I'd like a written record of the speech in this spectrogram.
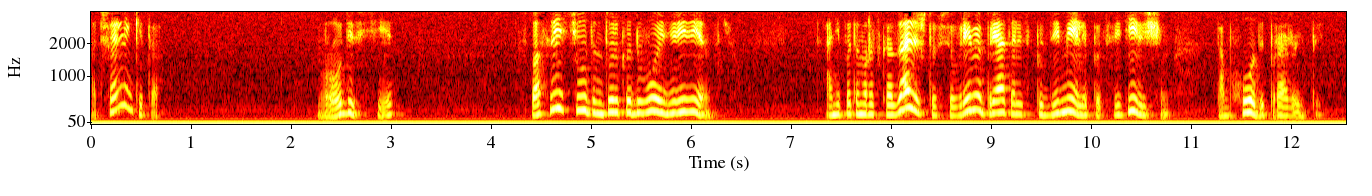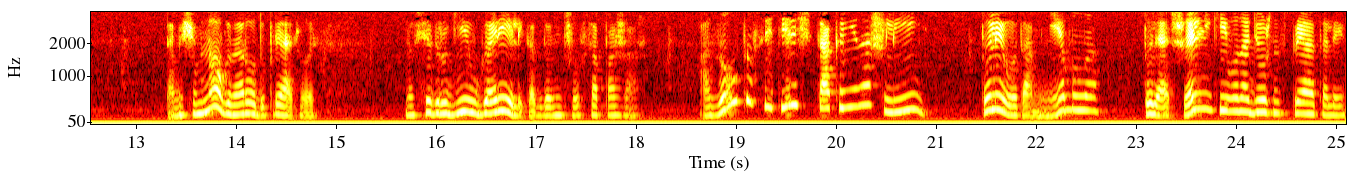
Отшельники-то? Вроде все. Спаслись чудом только двое деревенских. Они потом рассказали, что все время прятались в подземелье под святилищем, там ходы прорыты. Там еще много народу пряталось, но все другие угорели, когда начался пожар. А золото в святилище так и не нашли. То ли его там не было, то ли отшельники его надежно спрятали.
